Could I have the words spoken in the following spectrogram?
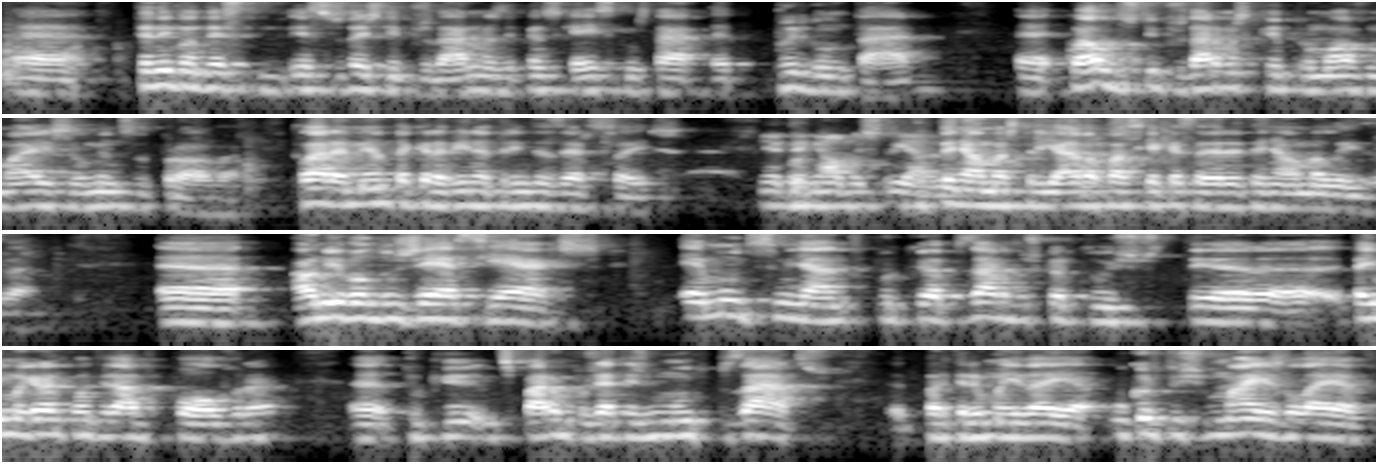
Uh, tendo em conta esse- esses dois tipos de armas, e penso que é isso que me está a perguntar, uh, qual dos tipos de armas que promove mais elementos de prova? Claramente a carabina 3006. Eu tenho alma estriada. Tem alma estriada, ao passo que a caçadeira tem alma lisa. Uh, ao nível dos GSRs, é muito semelhante, porque apesar dos cartuchos ter, uh, têm uma grande quantidade de pólvora, uh, porque disparam projéteis muito pesados. Uh, Para ter uma ideia, o cartucho mais leve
